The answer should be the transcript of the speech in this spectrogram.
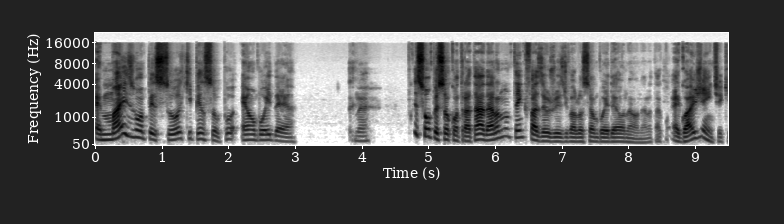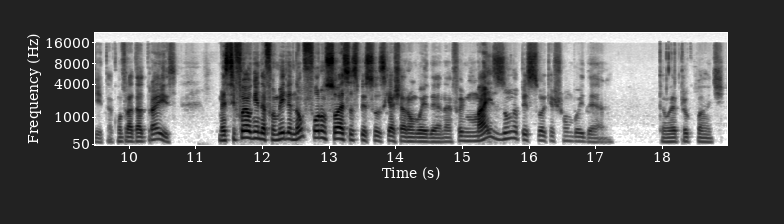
é mais uma pessoa que pensou, pô, é uma boa ideia, né? Porque se for uma pessoa contratada, ela não tem que fazer o juízo de valor se é uma boa ideia ou não, né? Ela tá, é igual a gente aqui, tá contratado para isso. Mas se foi alguém da família, não foram só essas pessoas que acharam uma boa ideia, né? Foi mais uma pessoa que achou uma boa ideia. Né? Então é preocupante.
